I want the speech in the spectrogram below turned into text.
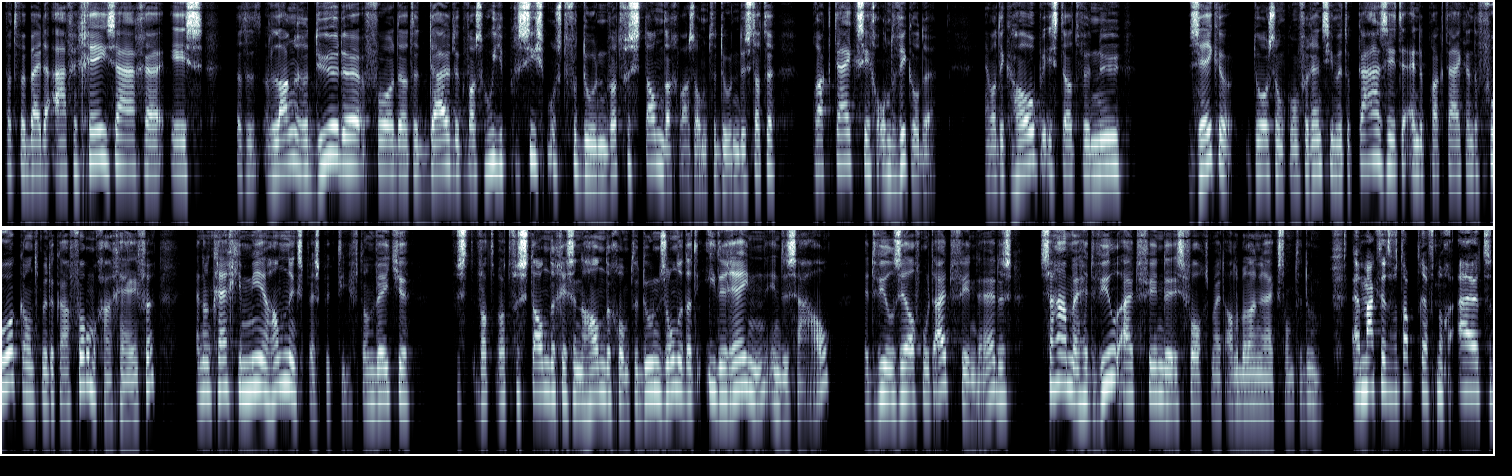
wat we bij de AVG zagen is dat het langer duurde voordat het duidelijk was hoe je precies moest voldoen, wat verstandig was om te doen. Dus dat de praktijk zich ontwikkelde. En wat ik hoop is dat we nu, zeker door zo'n conferentie met elkaar zitten en de praktijk aan de voorkant met elkaar vorm gaan geven. En dan krijg je meer handelingsperspectief. Dan weet je wat, wat verstandig is en handig om te doen, zonder dat iedereen in de zaal het wiel zelf moet uitvinden. Hè. Dus samen het wiel uitvinden is volgens mij het allerbelangrijkste om te doen. En maakt het wat dat betreft nog uit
